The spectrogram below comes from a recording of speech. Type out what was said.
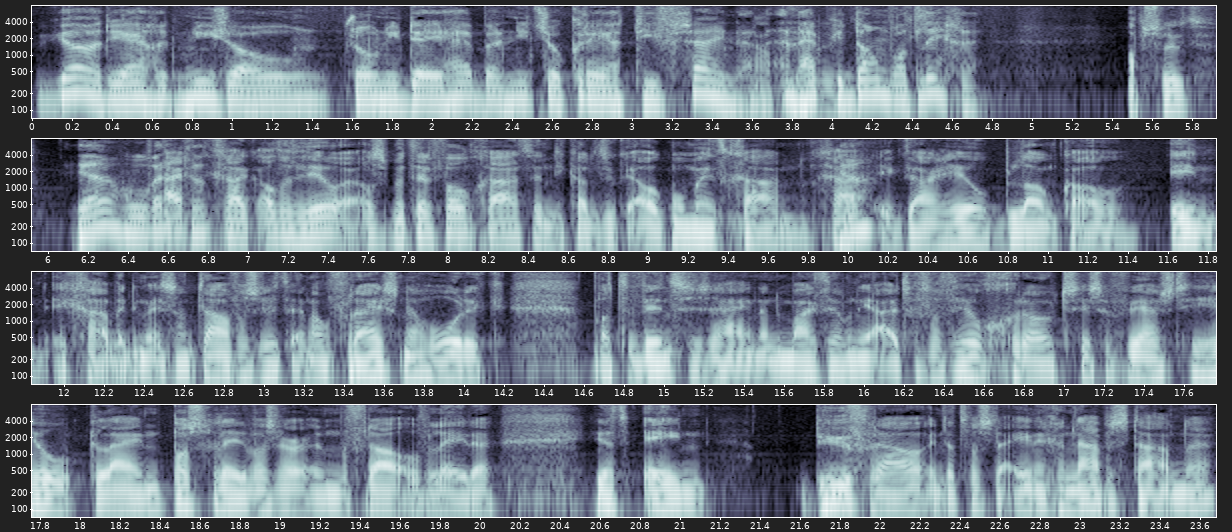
Ja, die eigenlijk niet zo'n zo idee hebben, niet zo creatief zijn. En, en heb je dan wat liggen? Absoluut. Ja, hoe werkt Eigenlijk ga ik altijd heel, als mijn telefoon gaat, en die kan natuurlijk elk moment gaan, ga ik daar heel blanco in. Ik ga bij die mensen aan tafel zitten en al vrij snel hoor ik wat de wensen zijn. En dan maakt het helemaal niet uit of dat heel groot is of juist heel klein. Pas geleden was er een mevrouw overleden, die had één buurvrouw en dat was de enige nabestaande.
